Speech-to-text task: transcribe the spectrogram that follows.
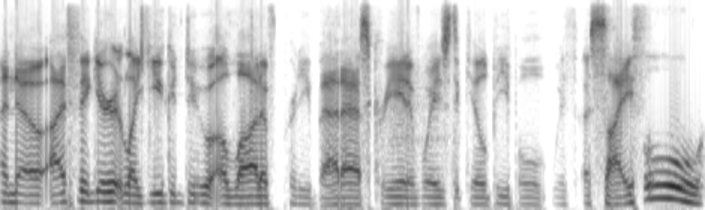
I know. I figure like you could do a lot of pretty badass creative ways to kill people with a scythe. Oh,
